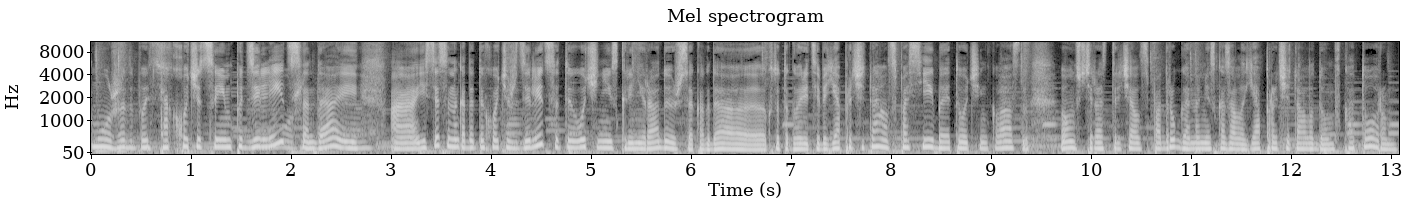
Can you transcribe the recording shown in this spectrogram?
Может быть. так хочется им поделиться, Может да, быть, и да. а, естественно, когда ты хочешь делиться, ты очень искренне радуешься, когда э, кто-то говорит тебе, я прочитал, спасибо, это очень классно. Он вчера встречался с подругой, она мне сказала, я прочитала «Дом в котором».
